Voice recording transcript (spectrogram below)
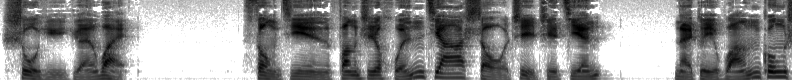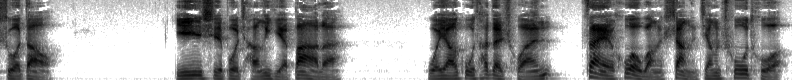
述与员外，宋金方知浑家守制之间，乃对王公说道：“因事不成也罢了，我要雇他的船载货往上江出脱，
